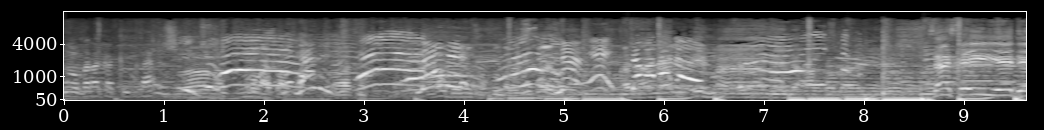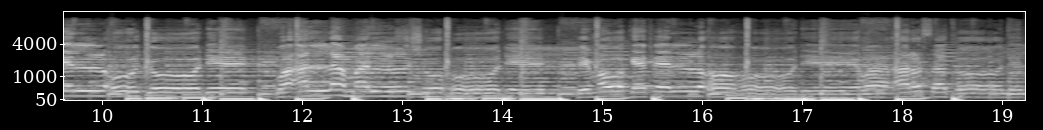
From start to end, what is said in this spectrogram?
No, barakatullah. وعلم الشهود في موقف الأهود وأرسطو لل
